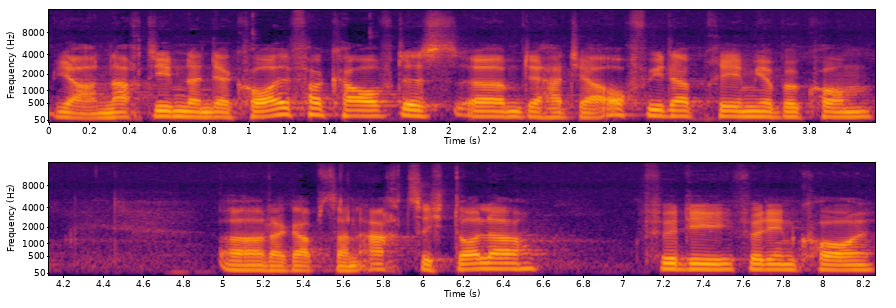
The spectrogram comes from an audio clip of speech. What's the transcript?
ja, nachdem dann der Call verkauft ist, ähm, der hat ja auch wieder Prämie bekommen. Äh, da gab es dann 80 Dollar für, die, für den Call.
